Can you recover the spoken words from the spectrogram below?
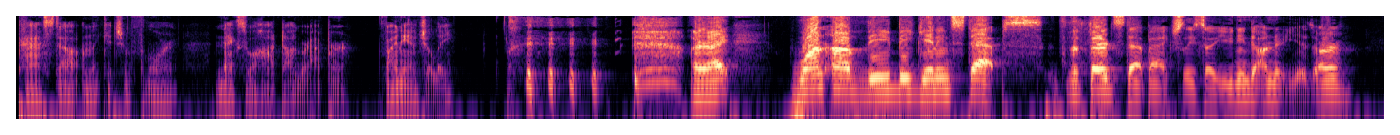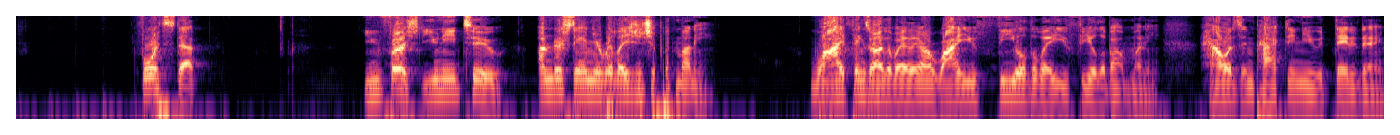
passed out on the kitchen floor next to a hot dog wrapper financially. All right. One of the beginning steps, the third step actually. So you need to under or fourth step. You first, you need to understand your relationship with money. Why things are the way they are, why you feel the way you feel about money, how it's impacting you day to day.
